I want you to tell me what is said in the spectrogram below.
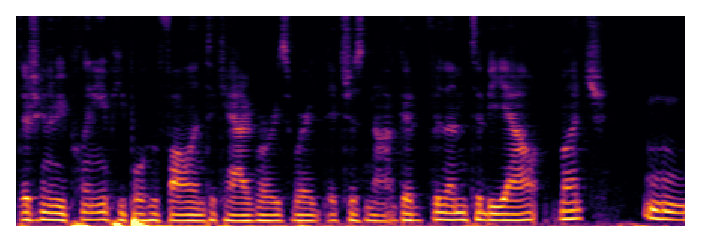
there's going to be plenty of people who fall into categories where it's just not good for them to be out much. hmm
